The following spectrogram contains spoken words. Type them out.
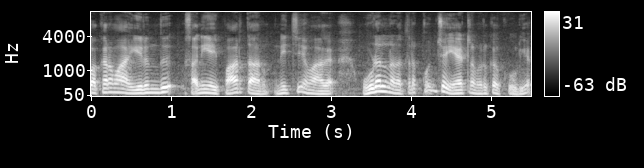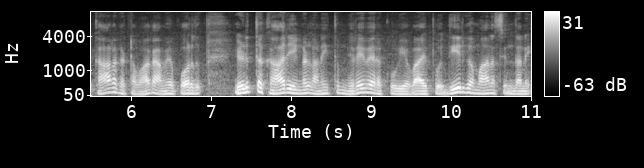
வக்கரமாக இருந்து சனியை பார்த்தாலும் நிச்சயமாக உடல் நலத்தில் கொஞ்சம் ஏற்றம் இருக்கக்கூடிய காலகட்டமாக அமைய போகிறது எடுத்த காரியங்கள் அனைத்தும் நிறைவேறக்கூடிய வாய்ப்பு தீர்க்கமான சிந்தனை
